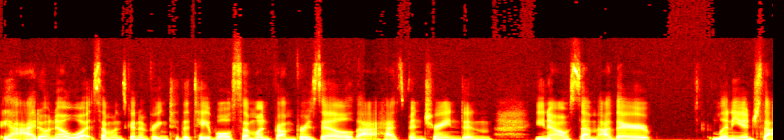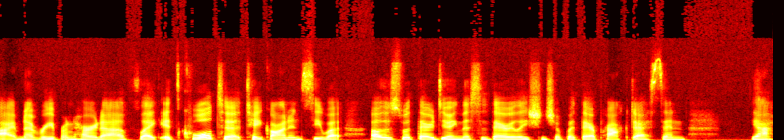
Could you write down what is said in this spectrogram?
yeah, I don't know what someone's going to bring to the table. Someone from Brazil that has been trained in, you know, some other lineage that I've never even heard of. Like it's cool to take on and see what, oh, this is what they're doing. This is their relationship with their practice. And yeah.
